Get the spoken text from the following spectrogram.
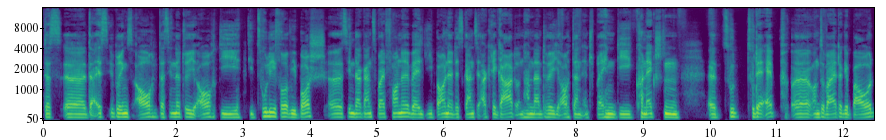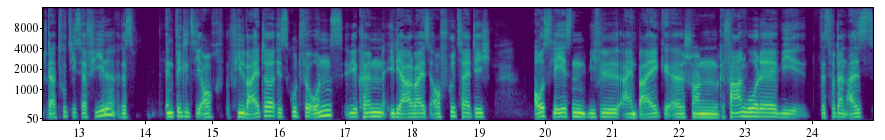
das, äh, da ist übrigens auch, das sind natürlich auch die die Zulieferer wie Bosch äh, sind da ganz weit vorne, weil die bauen ja das ganze Aggregat und haben natürlich auch dann entsprechend die Connection äh, zu zu der App äh, und so weiter gebaut. Da tut sich sehr viel. Das entwickelt sich auch viel weiter, ist gut für uns. Wir können idealerweise auch frühzeitig auslesen, wie viel ein Bike äh, schon gefahren wurde, wie das wird dann alles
